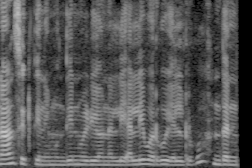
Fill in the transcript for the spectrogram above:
ನಾನು ಸಿಗ್ತೀನಿ ಮುಂದಿನ ವಿಡಿಯೋನಲ್ಲಿ ಅಲ್ಲಿವರೆಗೂ ಎಲ್ರಿಗೂ ಧನ್ಯ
